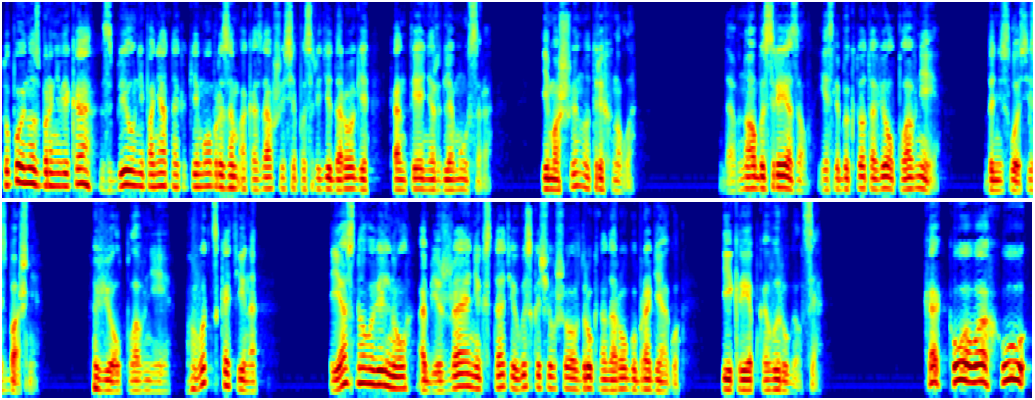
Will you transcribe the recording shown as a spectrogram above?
Тупой нос броневика сбил непонятно каким образом оказавшийся посреди дороги контейнер для мусора, и машину тряхнуло. «Давно бы срезал, если бы кто-то вел плавнее», – донеслось из башни. «Вел плавнее. Вот скотина». Я снова вильнул, объезжая не кстати выскочившего вдруг на дорогу бродягу, и крепко выругался. «Какого ху...»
